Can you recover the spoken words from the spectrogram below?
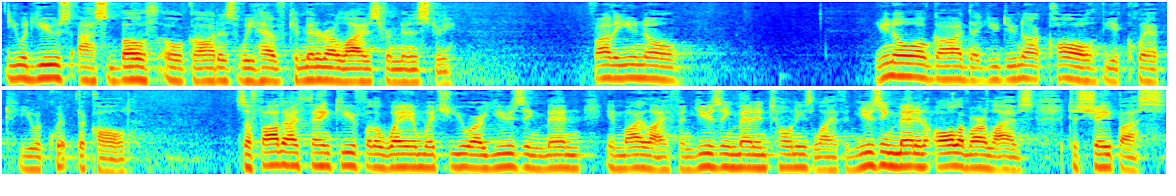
you would use us both, O oh God, as we have committed our lives for ministry. Father, you know, you know, O oh God, that you do not call the equipped, you equip the called. So, Father, I thank you for the way in which you are using men in my life and using men in Tony's life and using men in all of our lives to shape us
